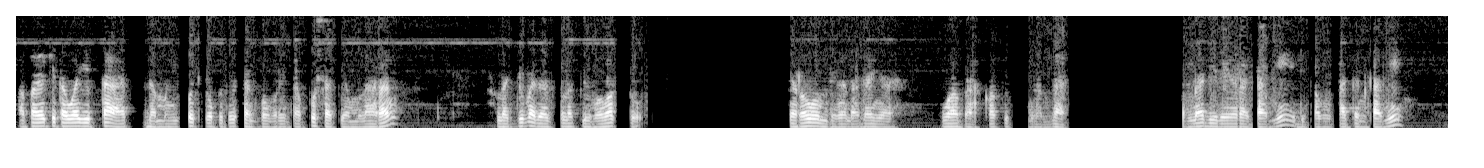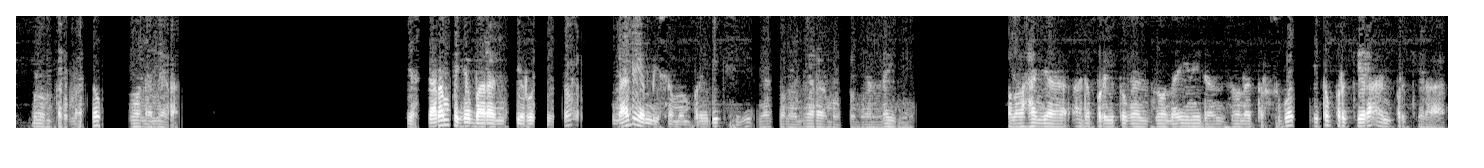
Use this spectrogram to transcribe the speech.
Apakah kita wajib taat dan mengikuti keputusan pemerintah pusat yang melarang sholat Jumat dan sholat lima waktu serum dengan adanya wabah COVID-19 karena di daerah kami, di kabupaten kami belum termasuk zona merah ya sekarang penyebaran virus itu nggak ada yang bisa memprediksi ya zona merah maupun yang lainnya. Kalau hanya ada perhitungan zona ini dan zona tersebut itu perkiraan-perkiraan.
